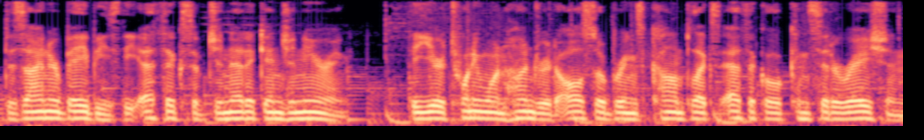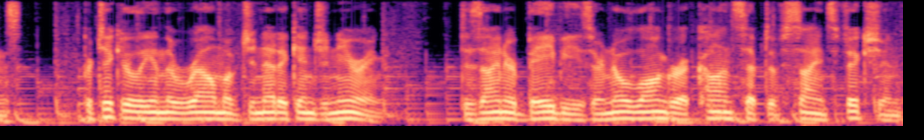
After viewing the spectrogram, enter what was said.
Designer Babies The Ethics of Genetic Engineering. The year 2100 also brings complex ethical considerations, particularly in the realm of genetic engineering. Designer babies are no longer a concept of science fiction.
